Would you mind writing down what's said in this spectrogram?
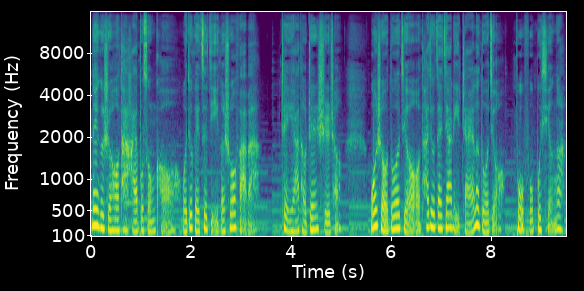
那个时候他还不松口，我就给自己一个说法吧。这丫头真实诚，我守多久，他就在家里宅了多久，不服不行啊。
